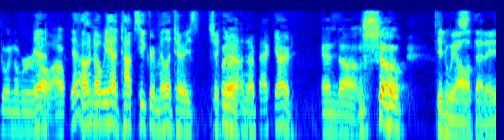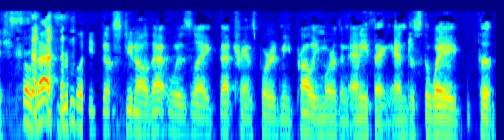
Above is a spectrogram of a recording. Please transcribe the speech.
going over Yeah. all out. Yeah, oh no, we had top secret military shit Oh, going yeah. on in our backyard. And um, so Didn't we all at that age? So that really just, you know, that was like, that transported me probably more than anything. And just the way the,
